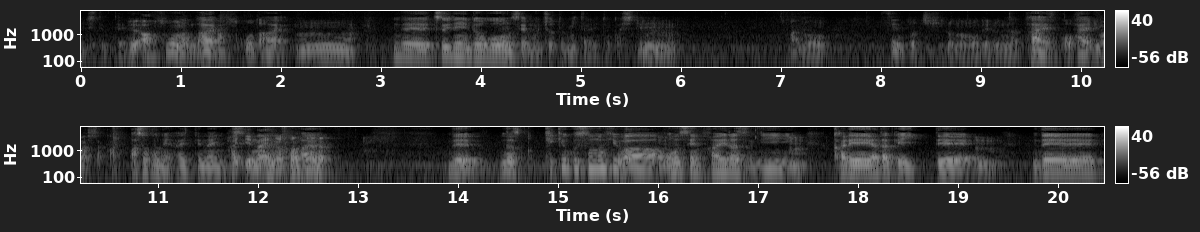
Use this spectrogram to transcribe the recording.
プンしてて。えあそうなんだ。はい。あそこだ。はい。うん。でついでに道後温泉もちょっと見たりとかして、うん。あの「千と千尋」のモデルになってはいあそこ入りましたか？あそこね入ってないんですよ。入ってないの？はい、でだ結局その日は温泉入らずにうん。カレー屋だけ行ってう、ん。で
